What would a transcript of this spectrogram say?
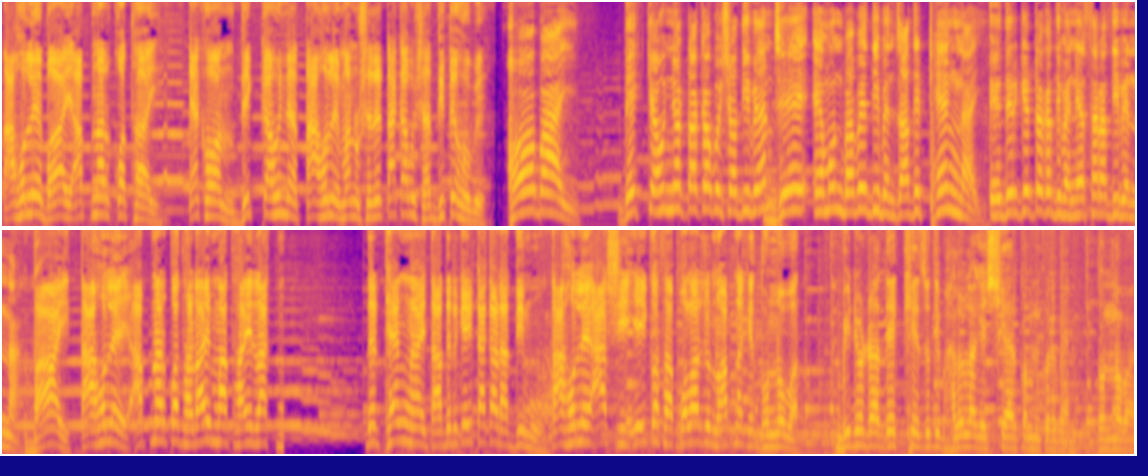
তাহলে ভাই আপনার কথাই। এখন দেখা হই না তাহলে মানুষের টাকা পয়সা দিতে হবে। হ ভাই দেখে হইনা টাকা পয়সা দিবেন যে এমন ভাবে দিবেন যাদের ঠ্যাং নাই। এদেরকে টাকা দিবেন এছাড়া দিবেন না। ভাই তাহলে আপনার কথাটাই মাথায় রাখব যাদের ঠ্যাং নাই, তাদেরকেই টাকাটা দিমু। তাহলে আসি, এই কথা বলার জন্য আপনাকে ধন্যবাদ। ভিডিওটা দেখে যদি ভালো লাগে শেয়ার কমেন্ট করবেন। ধন্যবাদ।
